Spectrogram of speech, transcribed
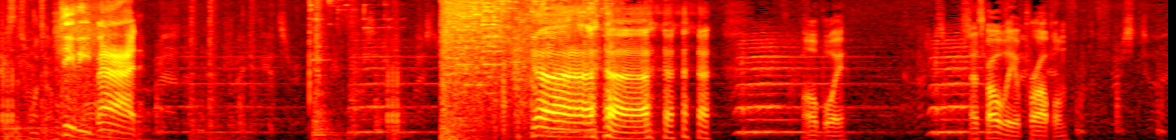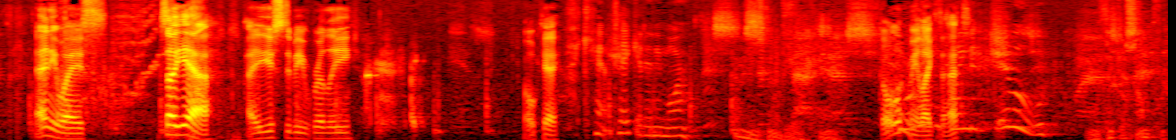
Guess this one's a TV bad. oh boy. That's probably a problem. Anyways, so yeah, I used to be really okay. I can't take it anymore. He's gonna be okay. Don't look at me like that. I going to do? I think of something.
